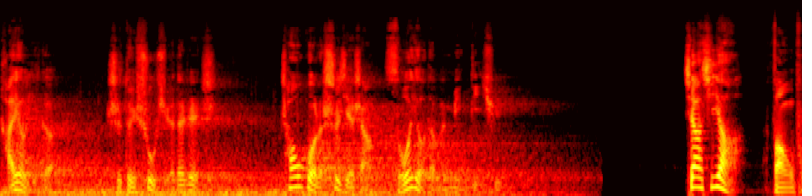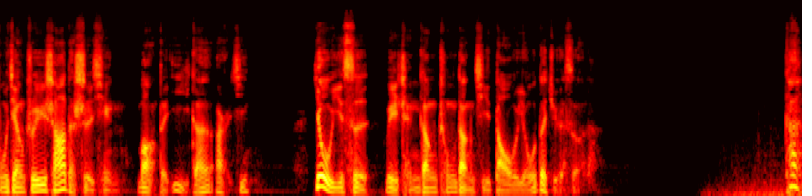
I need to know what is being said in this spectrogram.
还有一个，是对数学的认识，超过了世界上所有的文明地区。加西亚仿佛将追杀的事情忘得一干二净，又一次为陈刚充当起导游的角色了。看。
